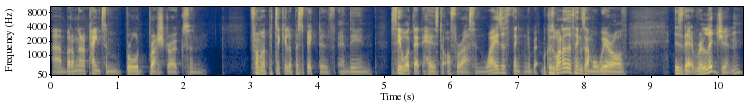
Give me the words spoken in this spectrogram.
Um, but I'm going to paint some broad brushstrokes and from a particular perspective and then see what that has to offer us and ways of thinking about because one of the things I'm aware of is that religion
